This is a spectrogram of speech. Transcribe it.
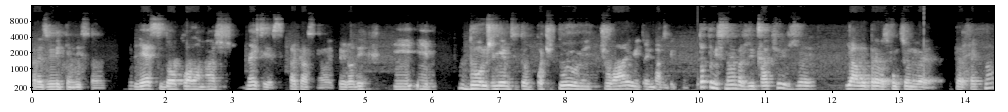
през викенд исто. Лес и доокола маш, наистина е прекрасни овој природи и, и думам, že Njemci to počituju i čuvaju i to im baš bitno. Toto mi se najbaš płaci, że javni prevoz funkcionuje perfektno.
